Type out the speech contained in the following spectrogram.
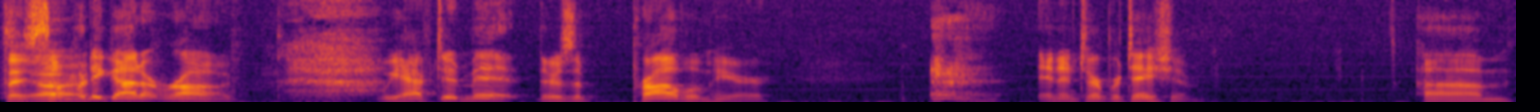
They are Somebody got it wrong. We have to admit there's a problem here in interpretation. Um,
